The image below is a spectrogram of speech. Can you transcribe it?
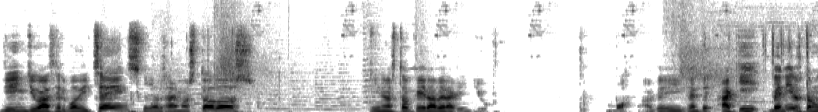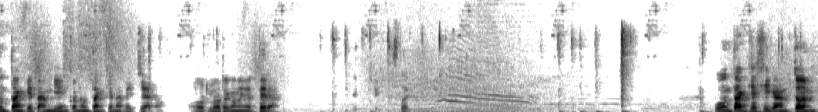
Ginju hace el body change, que ya lo sabemos todos. Y nos toca ir a ver a Ginju. Buah, aquí gente. Aquí veniros con un tanque también, con un tanque namekiano. Os lo recomiendo. Espera. Un tanque gigantón.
